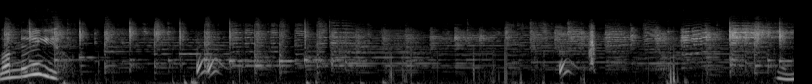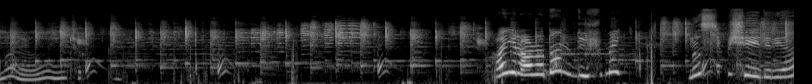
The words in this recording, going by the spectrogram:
Lan nereye gidiyor? Ne oğlum çok Hayır aradan düşmek nasıl bir şeydir ya?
